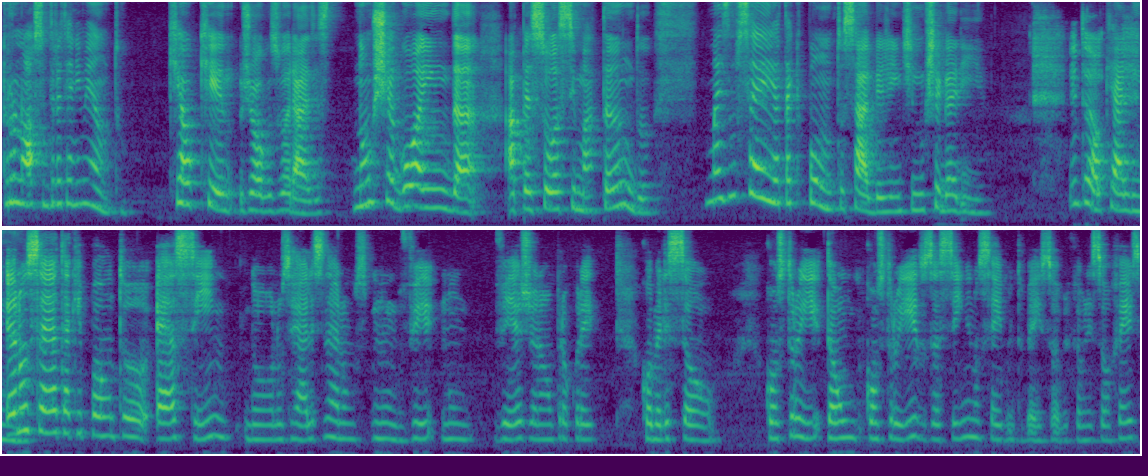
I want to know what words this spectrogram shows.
pro nosso entretenimento. Que é o que? Jogos Vorazes. Não chegou ainda a pessoa se matando, mas não sei até que ponto, sabe, a gente não chegaria. Então, que é eu não sei até que ponto é assim no, nos realities, né? Não, não, vi, não vejo, não procurei como eles são construí tão construídos assim, não sei muito bem sobre como eles são feitos,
